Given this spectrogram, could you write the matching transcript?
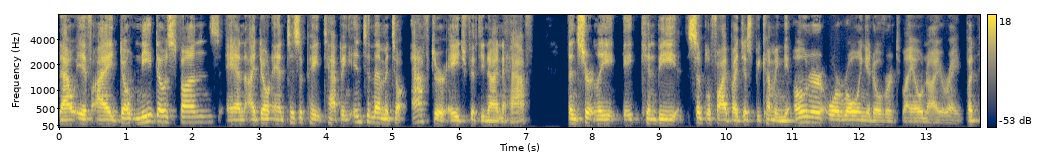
Now, if I don't need those funds and I don't anticipate tapping into them until after age 59 and a half, then certainly it can be simplified by just becoming the owner or rolling it over into my own IRA. But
